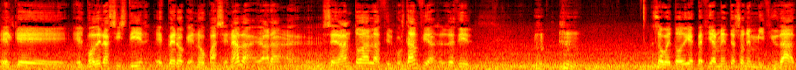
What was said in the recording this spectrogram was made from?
el que el poder asistir, espero que no pase nada, ahora eh, se dan todas las circunstancias, es decir, sobre todo y especialmente son en mi ciudad,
